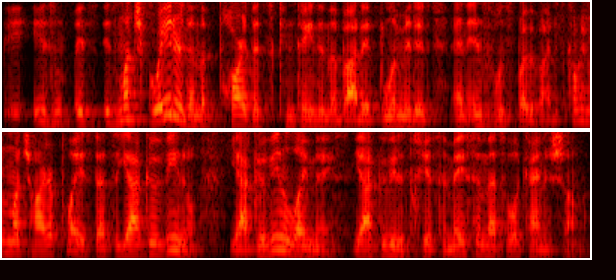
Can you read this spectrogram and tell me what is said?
is, is, is, much greater than the part that's contained in the body. It's limited and influenced by the body. It's coming from a much higher place. That's a Yaakovinu. Yaakovinu loy meis. Yaakovinu is HaMesim, that's a Lakai Neshama.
